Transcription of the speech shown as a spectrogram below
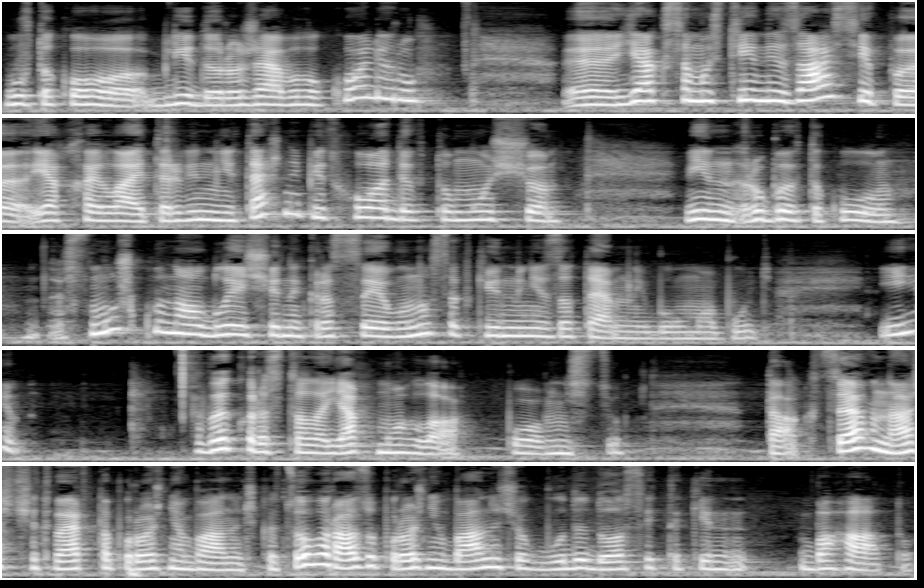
був такого блідо-рожевого кольору. Е, як самостійний засіб, е, як хайлайтер, він мені теж не підходив, тому що він робив таку смужку на обличчі некрасиву, ну, все-таки він мені затемний був, мабуть. І використала як могла повністю. Так, це в нас четверта порожня баночка. Цього разу порожніх баночок буде досить таки багато.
